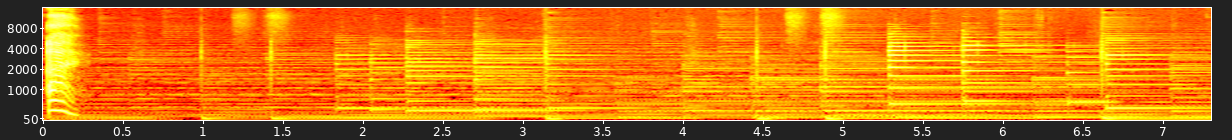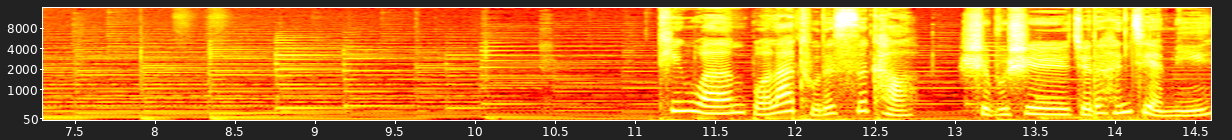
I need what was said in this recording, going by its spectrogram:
爱。听完柏拉图的思考。是不是觉得很简明、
